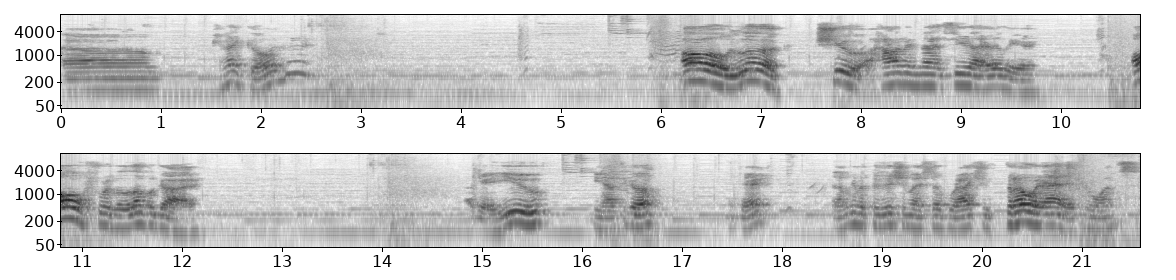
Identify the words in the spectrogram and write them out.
Um, can I go in there? Oh, look! Shoot, how did I not see that earlier? Oh, for the love of God. Okay, you, you have to go. Okay? I'm gonna position myself where I actually throw it at it for once.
